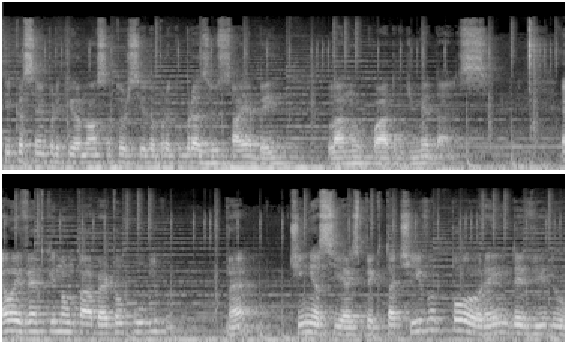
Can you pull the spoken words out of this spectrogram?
fica sempre aqui a nossa torcida para que o Brasil saia bem lá no quadro de medalhas. É um evento que não está aberto ao público, né? Tinha-se a expectativa, porém, devido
